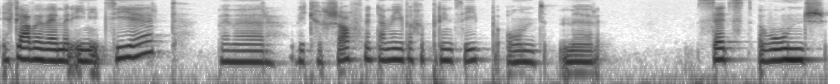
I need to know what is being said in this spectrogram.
Ich glaube, wenn man initiiert, wenn man wirklich schafft mit dem weiblichen Prinzip und man setzt einen Wunsch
